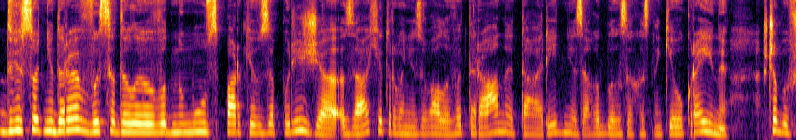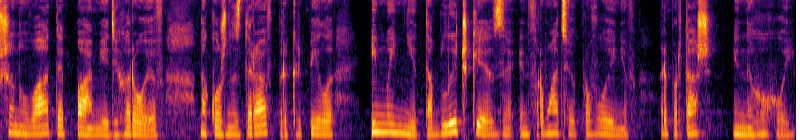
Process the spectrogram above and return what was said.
Дві сотні дерев висадили в одному з парків Запоріжжя. Захід організували ветерани та рідні загиблих захисників України, щоб вшанувати пам'ять героїв. На кожне з дерев прикріпили іменні таблички з інформацією про воїнів. Репортаж Інни Гогой.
